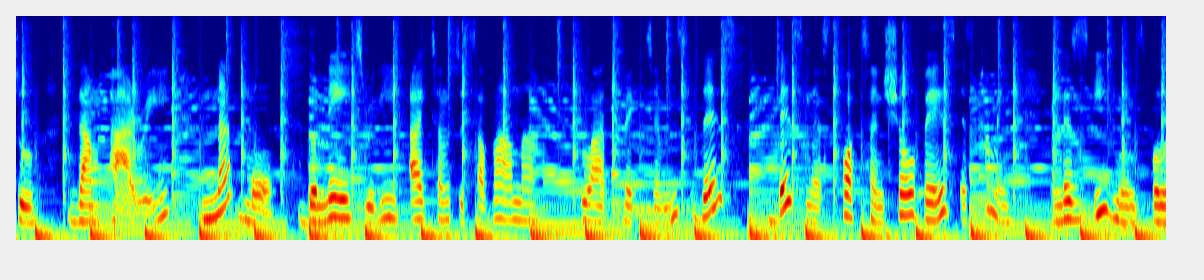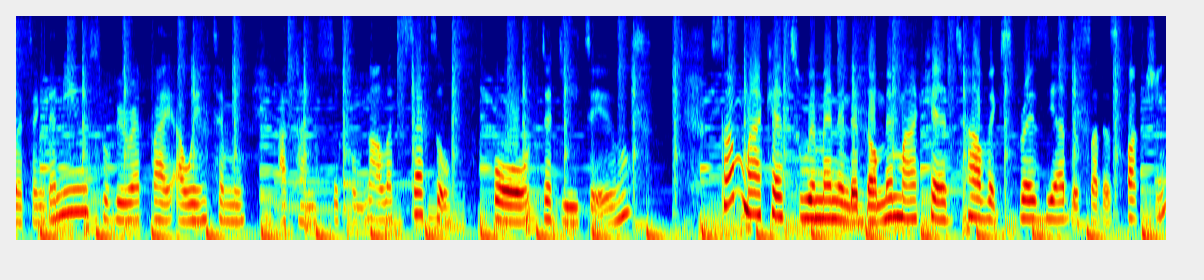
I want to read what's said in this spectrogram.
to Dampare. NADMO donates relief items to Savannah flood victims. This business, sports, and showbiz is coming in this evening's bulletin. The news will be read by Awentemi Akansukum. Now let's settle for the details. Some market women in the Dome market have expressed their dissatisfaction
